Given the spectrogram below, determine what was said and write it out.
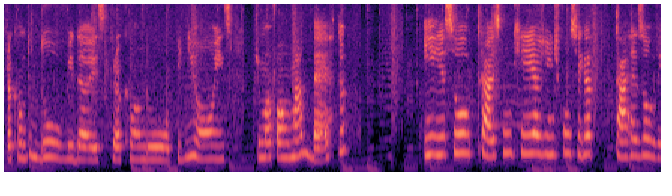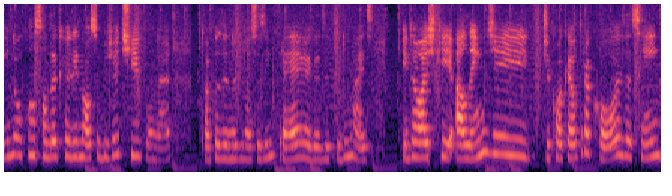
trocando dúvidas, trocando opiniões de uma forma aberta. E isso traz com que a gente consiga estar tá resolvendo, alcançando aquele nosso objetivo, né? Tá fazendo as nossas entregas e tudo mais. Então, eu acho que além de, de qualquer outra coisa, assim,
